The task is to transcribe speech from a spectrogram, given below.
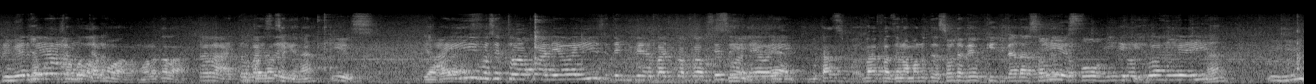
Primeiro Já, vem a, já a botei a mola. mola, a mola tá lá. Tá lá, então Depois vai sair. aqui, né? Isso. Aí essa. você troca o anel aí, você tem que ver na base de papel sempre Sim, o anel aí. é, no caso, vai fazendo a manutenção, já vem o kit de vedação e trocou o ringue aqui. Trocou o ringue aí. Né? Uhum.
